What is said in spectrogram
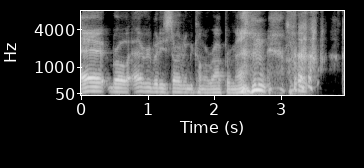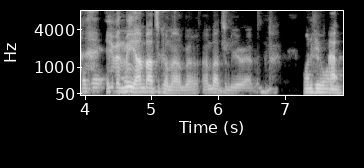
eh, bro, everybody's starting to become a rapper, man. Like, they- Even me, I'm about to come out, bro. I'm about to be a rapper. one v one.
